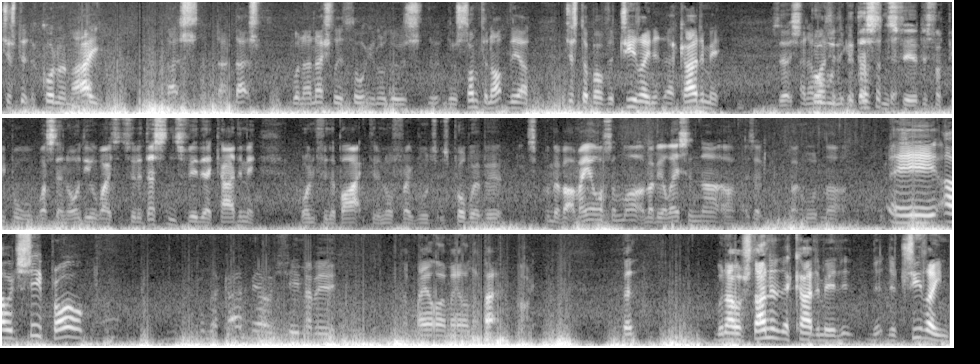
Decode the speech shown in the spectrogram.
just at the corner of my eye. That's that, that's when I initially thought, you know, there was there was something up there just above the tree line at the academy. So that's and probably the distance for just for people listening audio wise. So the distance for the academy going through the back to the North Rig Road is probably about it's probably about a mile or something like that, or maybe less than that, or is it a bit more than that? Uh, I would say probably from the academy. I would say maybe a mile, a mile and a bit. But when I was standing at the academy, the, the, the tree line.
